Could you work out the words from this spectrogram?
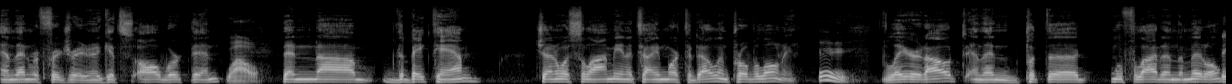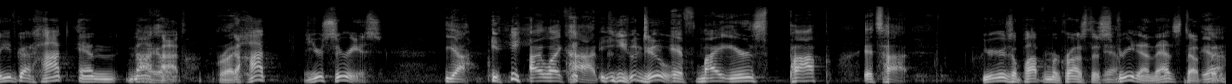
and then refrigerate, and it gets all worked in. Wow. Then um, the baked ham, Genoa salami, and Italian mortadella, and provolone. Hmm. Layer it out, and then put the muffalata in the middle. Now you've got hot and not Mild, hot. right. The hot, you're serious. Yeah, I like hot. You do. If my ears pop, it's hot. Your ears will pop from across the Yeah. street on that stuff. Yeah,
